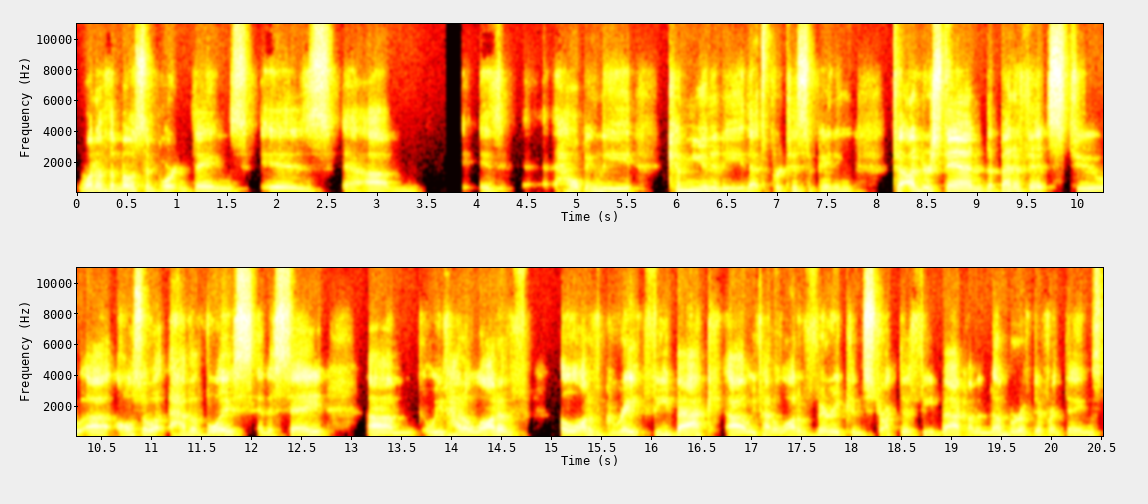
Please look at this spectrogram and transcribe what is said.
one of the most important things is um, is helping the community that's participating to understand the benefits, to uh, also have a voice and a say. Um, we've had a lot of a lot of great feedback. Uh, we've had a lot of very constructive feedback on a number of different things.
